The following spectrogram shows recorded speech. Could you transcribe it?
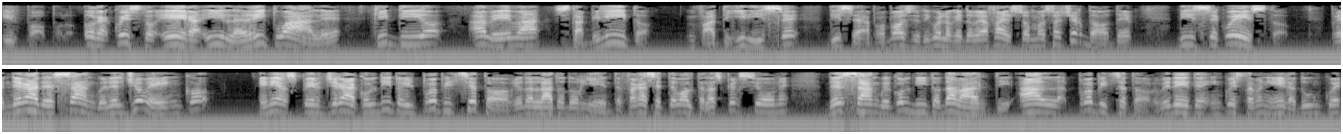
il popolo. Ora, questo era il rituale che Dio aveva stabilito. Infatti gli disse, disse a proposito di quello che doveva fare il sommo sacerdote, disse questo, prenderà del sangue del giovenco e ne aspergerà col dito il propiziatorio dal lato d'oriente, farà sette volte l'aspersione del sangue col dito davanti al propiziatorio. Vedete, in questa maniera dunque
